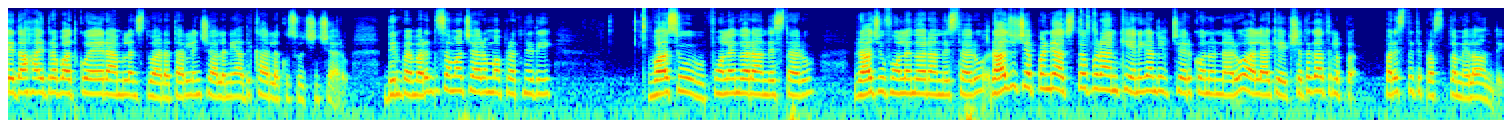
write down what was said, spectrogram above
లేదా హైదరాబాద్కు ఎయిర్ అంబులెన్స్ ద్వారా తరలించాలని అధికారులకు సూచించారు. దీనిపై మరింత సమాచారం మా ప్రతినిధి వాసు ఫోన్లైన్ ద్వారా అందిస్తారు. రాజు ఫోన్ల ద్వారా అందిస్తారు. రాజు చెప్పండి అచ్యుతాపురానికి ఎన్ని గంటలకు చేరుకోనున్నారు? అలాగే క్షతగాతుల పరిస్థితి ప్రస్తుతం ఎలా ఉంది?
